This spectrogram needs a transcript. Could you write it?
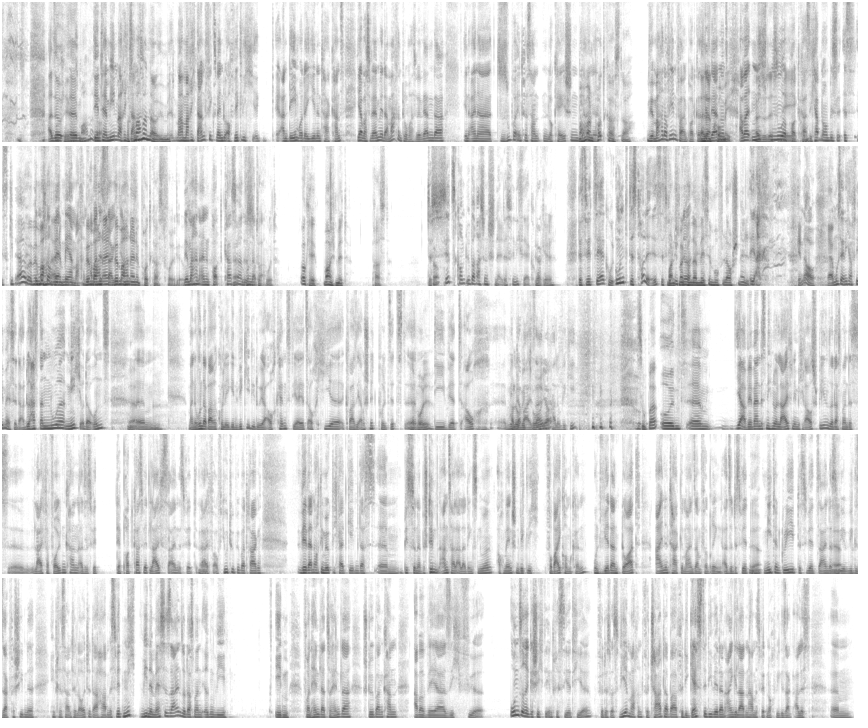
Also Okay, ähm, wir den da? Termin mache ich Was dann. machen wir da, Ümit? ma- Mache ich dann fix, wenn du auch wirklich äh, an dem oder jenen Tag kannst. Ja, was werden wir da machen, Thomas? Wir werden da in einer super interessanten Location. Machen wir einen eine- Podcast da. Wir machen auf jeden Fall einen Podcast. Ja, wir werden uns, aber nicht Also nur nee, Podcast. komm. Ich habe noch ein bisschen, es, es gibt, Ja, aber wir du musst noch mehr, eine, mehr machen. Wir aber machen, ein, wir machen eine. Podcast-Folge. Wir okay? machen einen Podcast, ja, das wunderbar. ist doch gut. Okay, mache ich mit. Passt. Das jetzt kommt überraschend schnell. Das finde ich sehr cool. Ja, gell? Das wird sehr cool. Und das Tolle ist, es wird Manchmal nicht kann nur, der Messemuffel auch schnell. Ja, genau. Er muss ja nicht auf die Messe da. Du hast dann nur mich oder uns. Ja. Ähm, meine wunderbare Kollegin Vicky, die du ja auch kennst, die ja jetzt auch hier quasi am Schnittpult sitzt, ähm, Jawohl. die wird auch äh, mit Hallo, dabei Victoria. sein. Hallo Vicky. Super. Und ähm, ja, wir werden das nicht nur live nämlich rausspielen, sodass man das äh, live verfolgen kann. Also es wird, der Podcast wird live sein, es wird live auf YouTube übertragen. Wir werden auch die Möglichkeit geben, dass ähm, bis zu einer bestimmten Anzahl allerdings nur auch Menschen wirklich vorbeikommen können und wir dann dort einen Tag gemeinsam verbringen. Also das wird Ja. ein Meet and Greet, das wird sein, dass Ja. wir, wie gesagt, verschiedene interessante Leute da haben. Es wird nicht wie eine Messe sein, sodass man irgendwie eben von Händler zu Händler stöbern kann. Aber wer sich für unsere Geschichte interessiert hier, für das, was wir machen, für Charterbar, für die Gäste, die wir dann eingeladen haben, es wird noch, wie gesagt, alles, ähm,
